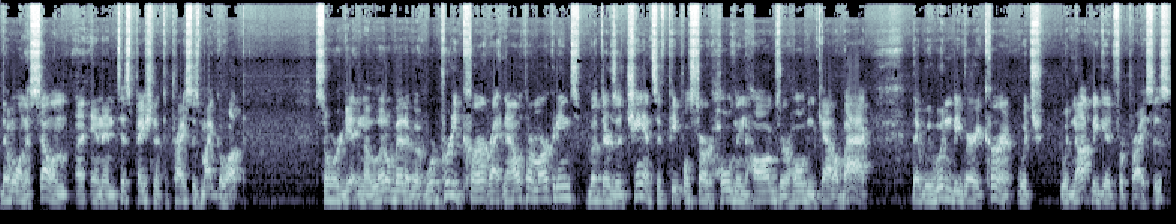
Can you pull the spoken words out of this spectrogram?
they want to sell them uh, in anticipation that the prices might go up. So we're getting a little bit of it. We're pretty current right now with our marketings, but there's a chance if people start holding hogs or holding cattle back that we wouldn't be very current, which would not be good for prices.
